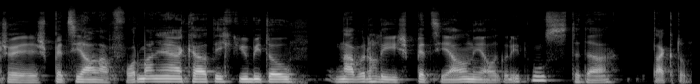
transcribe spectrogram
čo je špeciálna forma nejaká tých qubitov. Navrhli špeciálny algoritmus, teda takto.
